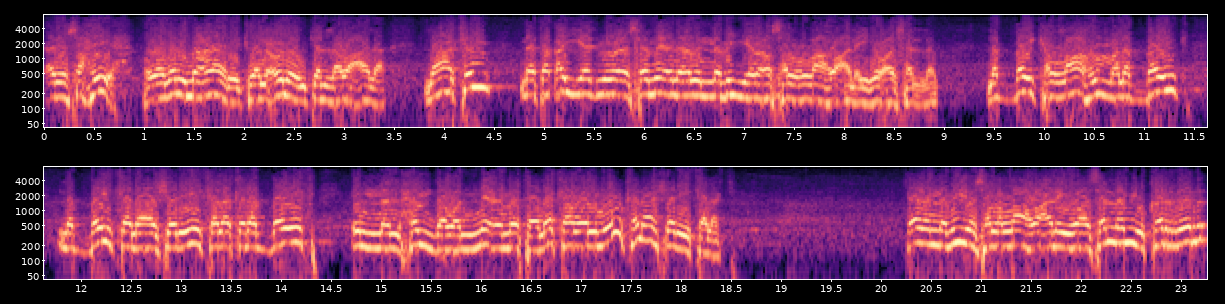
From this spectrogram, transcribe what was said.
يعني صحيح هو ذا المعارج والعلو جل وعلا لكن نتقيد بما سمعنا من نبينا صلى الله عليه وسلم. لبيك اللهم لبيك لبيك لا شريك لك لبيك إن الحمد والنعمة لك والملك لا شريك لك. كان النبي صلى الله عليه وسلم يكرر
